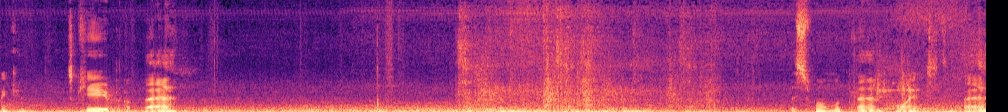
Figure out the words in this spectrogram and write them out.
We can cube up there. This one would then point to there.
